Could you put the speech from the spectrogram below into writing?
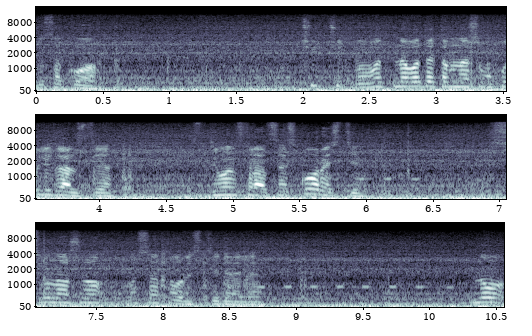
высоко. Чуть-чуть. Вот на вот этом нашем хулиганстве с демонстрацией скорости всю нашу высоту растеряли. Ну,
